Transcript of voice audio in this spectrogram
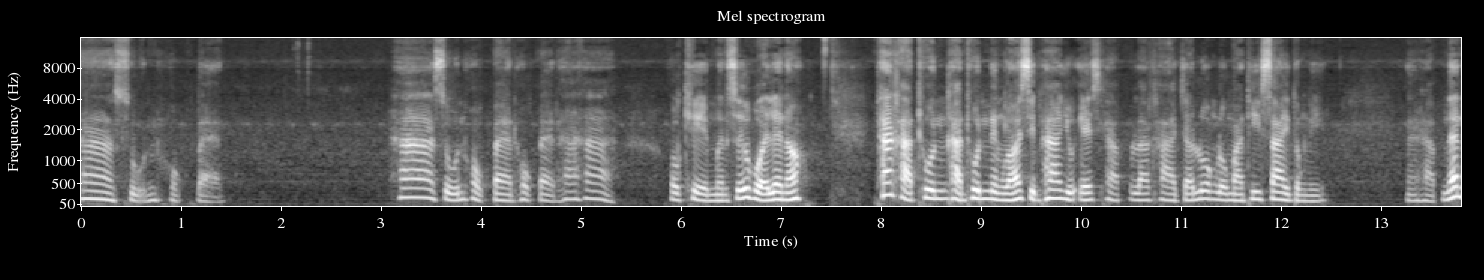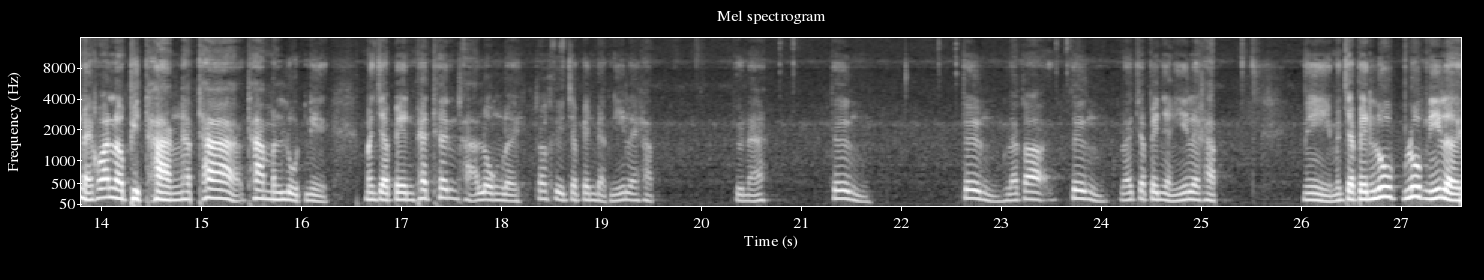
ห้าศูนย์หกแปดห้าศูนย์หกแปดหกแปดห้าห้าโอเค เหมือนซื้อหวยเลยเนาะ ถ้าขาดทุนขาดทุนหนึ่งร้อยสิบห้า US ครับ ราคาจะร่วงลงมาที่ไส้ตรงนี้ นะครับนั่นหมายความว่าเราผิดทางครับถ้าถ้ามันหลุดนี่มันจะเป็นแพทเทิร์นขาลงเลย ก็คือจะเป็นแบบนี้เลยครับ ดูนะ ตึ้ง ตึ้ง แล้วก็ตึ้ง แล้วจะเป็นอย่างนี้เลยครับ นี่มันจะเป็นรูปรูปนี้เลย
